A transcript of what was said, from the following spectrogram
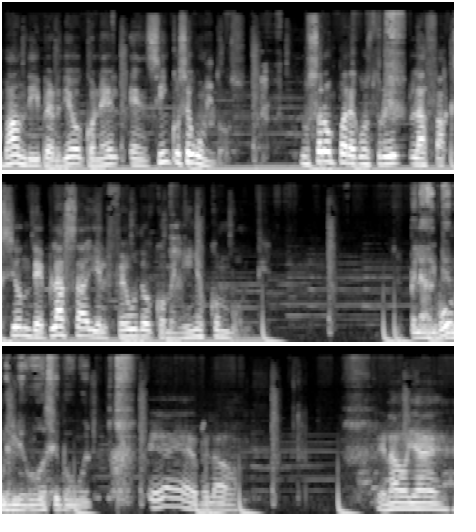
Bundy perdió con él en 5 segundos. Lo usaron para construir la facción de Plaza y el feudo Come Niños con Bundy. Pelado Y entiende el negocio, pues bueno. Eh, pelado. Pelado ya es.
